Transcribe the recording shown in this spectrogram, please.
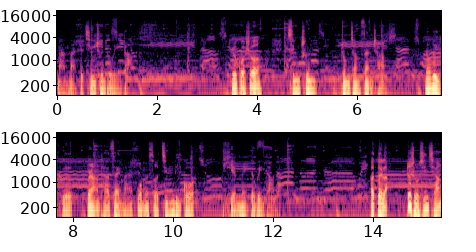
满满的青春的味道。如果说青春终将散场，那为何不让它载满我们所经历过甜美的味道呢？啊，对了，这首《心墙》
